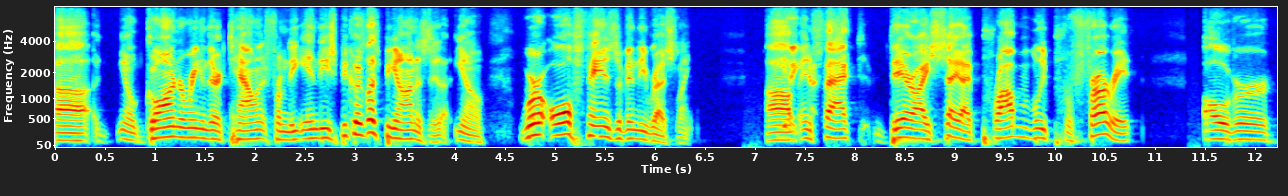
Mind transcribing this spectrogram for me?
uh, you know, garnering their talent from the indies because let's be honest, uh, you know, we're all fans of indie wrestling. Um, Yeah, in fact, dare I say, I probably prefer it over,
